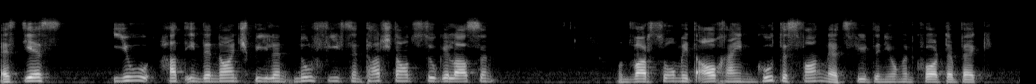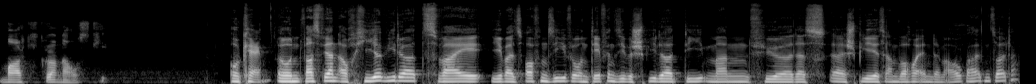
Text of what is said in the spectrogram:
SDSU hat in den neun Spielen nur 14 Touchdowns zugelassen und war somit auch ein gutes Fangnetz für den jungen Quarterback Mark Gronowski. Okay, und was wären auch hier wieder zwei jeweils offensive und defensive Spieler, die man für das äh, Spiel jetzt am Wochenende im Auge halten sollte?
